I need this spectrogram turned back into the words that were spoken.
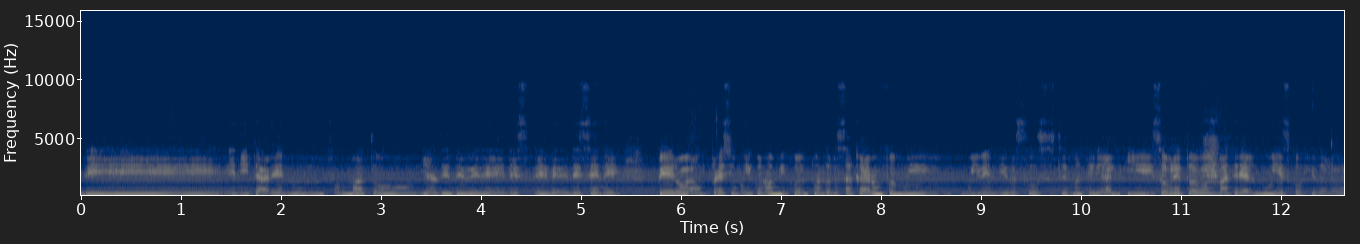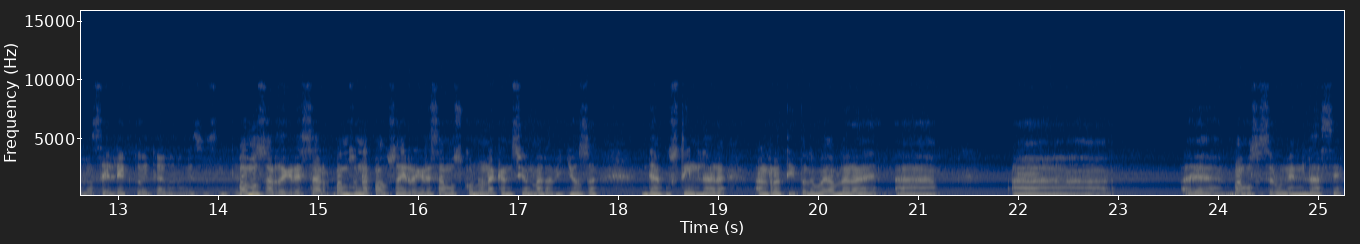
de editar en un formato ya de DVD, de, CD, pero a un precio muy económico. ¿eh? Cuando lo sacaron fue muy, muy vendido todo este material y sobre todo el material muy escogido, lo, lo selecto de cada uno de sus intérpretes. Vamos a regresar, vamos a una pausa y regresamos con una canción maravillosa de Agustín Lara. Al ratito le voy a hablar a- a- vamos a hacer un enlace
